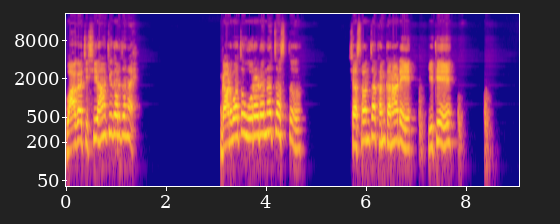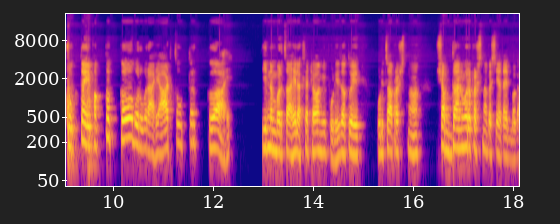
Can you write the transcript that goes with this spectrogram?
वाघाची सिंहाची गर्जना आहे. गाढवाचं ओरडणच असतं. शस्त्रांचा खनखनाटे आहे इथे चुकतंय. फक्त क बरोबर आहे. आठचं उत्तर क आहे. तीन नंबरचं आहे. लक्षात ठेवा मी पुढे जातोय. पुढचा प्रश्न शब्दांवर प्रश्न कसे येत आहेत बघा.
